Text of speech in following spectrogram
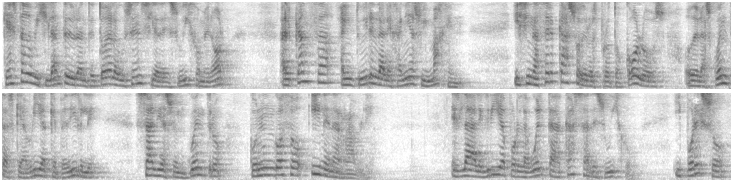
que ha estado vigilante durante toda la ausencia de su hijo menor, alcanza a intuir en la lejanía su imagen y sin hacer caso de los protocolos o de las cuentas que habría que pedirle, sale a su encuentro con un gozo inenarrable. Es la alegría por la vuelta a casa de su hijo, y por eso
